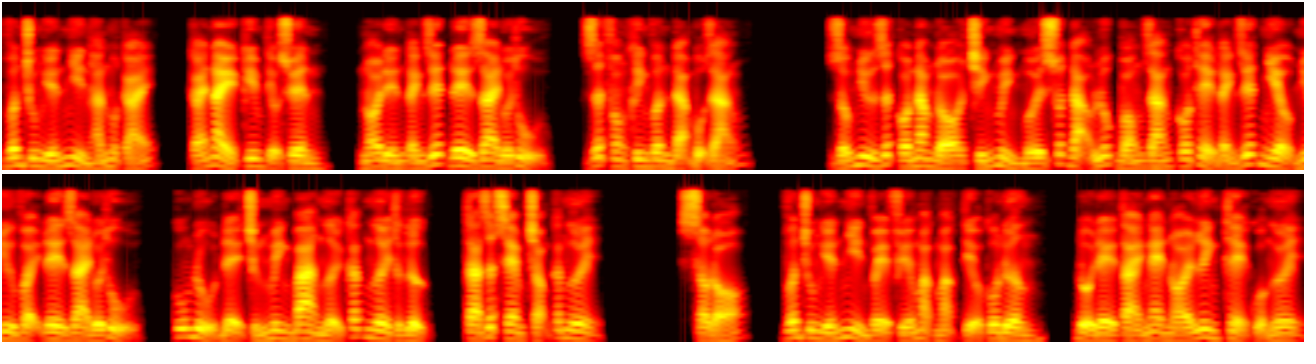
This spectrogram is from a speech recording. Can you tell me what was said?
Vân trung yến nhìn hắn một cái cái này kim tiểu xuyên, nói đến đánh giết đê giai đối thủ, rất phong khinh vân đạm bộ dáng giống như rất có năm đó chính mình mới xuất đạo lúc bóng dáng có thể đánh giết nhiều như vậy đê giai đối thủ, cũng đủ để chứng minh ba người các ngươi thực lực, ta rất xem trọng các ngươi. Sau đó, vân trung yến nhìn về phía mặt mặc tiểu cô nương, đổi đề tài nghe nói linh thể của ngươi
